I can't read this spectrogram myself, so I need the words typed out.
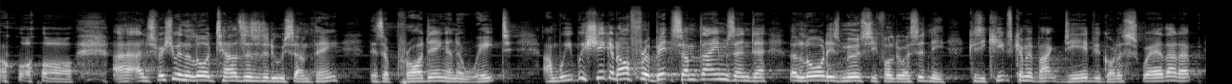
Oh, uh, and especially when the Lord tells us to do something, there's a prodding and a weight. And we, we shake it off for a bit sometimes, and uh, the Lord is merciful to us, isn't He? Because He keeps coming back. Dave, you've got to square that up.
